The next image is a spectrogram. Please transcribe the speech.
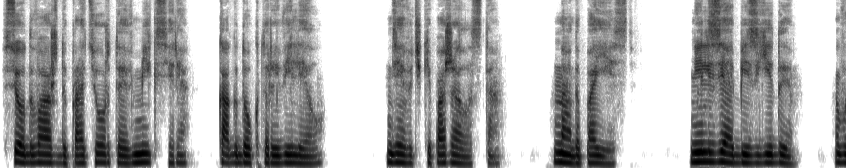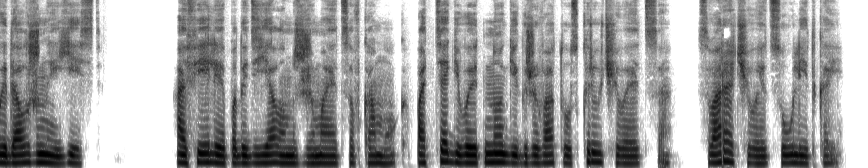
Все дважды протертое в миксере, как доктор и велел. Девочки, пожалуйста, надо поесть. Нельзя без еды. Вы должны есть. Офелия под одеялом сжимается в комок, подтягивает ноги к животу, скрючивается, сворачивается улиткой.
